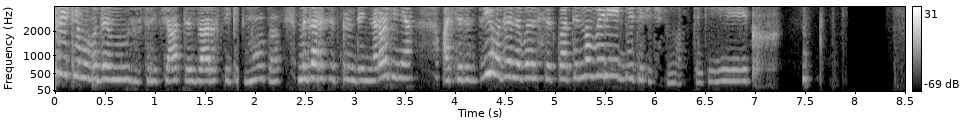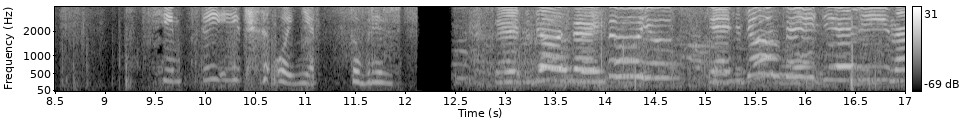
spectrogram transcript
рік ми будемо зустрічати зараз тільки. Ну так. Ми зараз святкуємо день народження, а через дві години будемо святкувати новий рік 2017 рік. Всім привіт! Ой, ні, то бріжеш. Happy birthday to you. Happy birthday, dear Lina.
